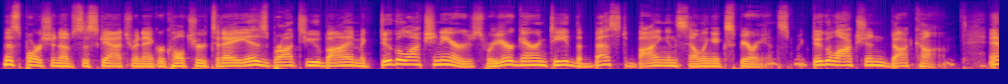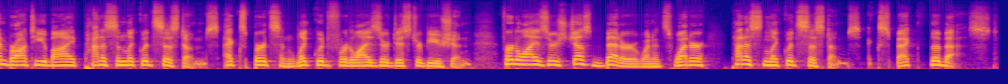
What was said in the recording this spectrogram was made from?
This portion of Saskatchewan Agriculture Today is brought to you by McDougall Auctioneers, where you're guaranteed the best buying and selling experience. McDougallAuction.com. And brought to you by Pattison Liquid Systems, experts in liquid fertilizer distribution. Fertilizer's just better when it's wetter. Pattison Liquid Systems. Expect the best.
